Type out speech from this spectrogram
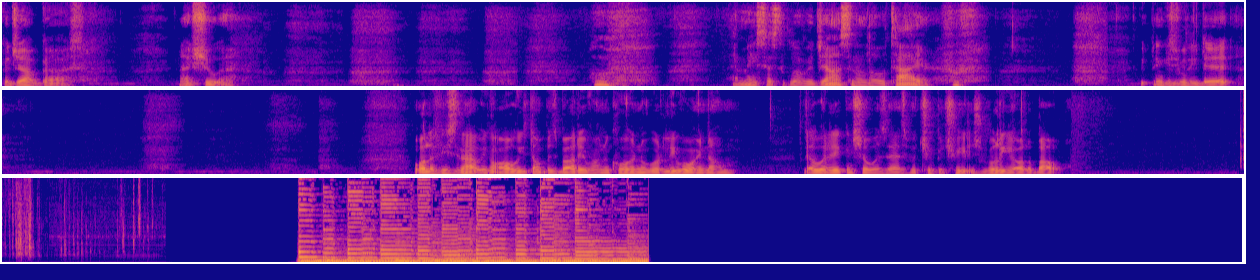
Good job, guys. Nice shooting. Whew. That makes Sister Gloria Johnson a little tired. You think he's really dead? Well, if he's not, we can always dump his body around the corner to Leroy and them. That way they can show his ass what trick or treat is really all about.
